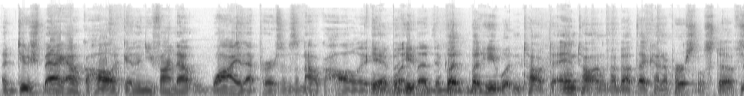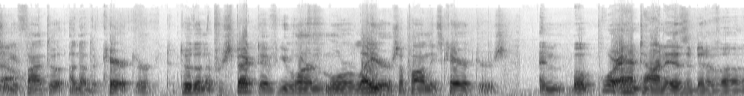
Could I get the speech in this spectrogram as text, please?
a douchebag alcoholic, and then you find out why that person's an alcoholic yeah, and but what he, led them. but but he wouldn't talk to Anton about that kind of personal stuff. So No. you find through another character, through another perspective, you learn more layers upon these characters. and well, poor Anton is a bit of a,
